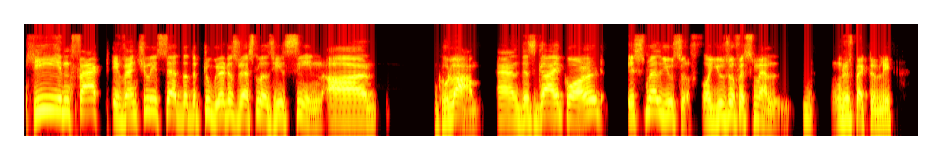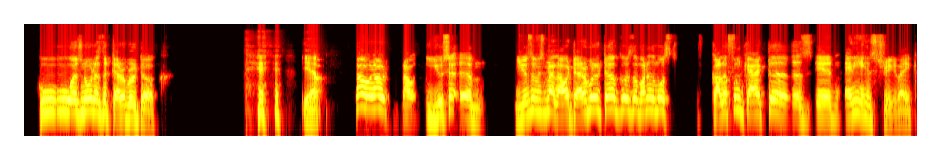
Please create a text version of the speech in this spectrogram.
he, in fact, eventually said that the two greatest wrestlers he's seen are Ghulam and this guy called Ismail Yusuf or Yusuf Ismail, respectively, who was known as the Terrible Turk. yeah. Now, now, now, Yusuf, um, Yusuf Ismail, our Terrible Turk was the, one of the most colorful characters in any history. Like,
